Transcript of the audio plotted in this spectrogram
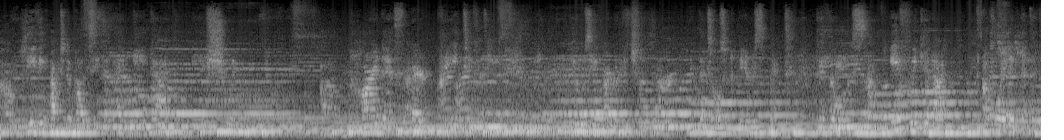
um, living up to the policy that I made that we should um, harness our creativity using our original work. That's also to pay respect to those. Um, if we cannot avoid it, that we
